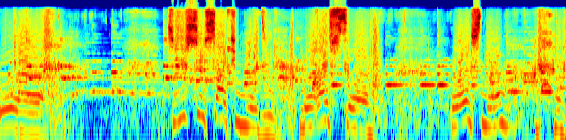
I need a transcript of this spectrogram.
et euh, c'est juste ça qui me le dit le reste euh, le reste non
